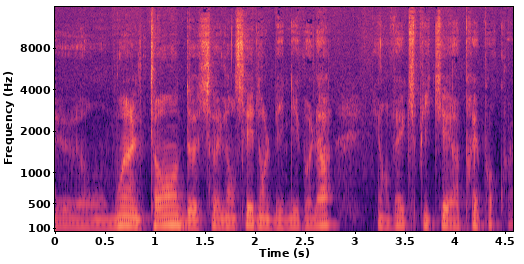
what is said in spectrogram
euh, ont moins le temps de se lancer dans le bénévolat. Et on va expliquer après pourquoi.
